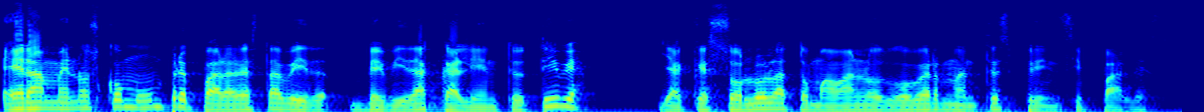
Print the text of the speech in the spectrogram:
Era menos común preparar esta bebida caliente o tibia, ya que solo la tomaban los gobernantes principales.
